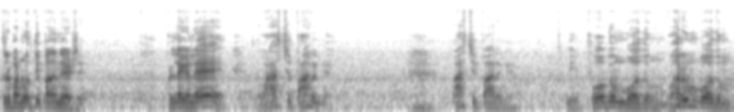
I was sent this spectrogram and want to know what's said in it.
திருப்பா நூற்றி பதினேழு. பிள்ளைகளே வாசித்து பாருங்க. வாசித்து பாருங்க. நீ போகும்போதும் வரும்போதும்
